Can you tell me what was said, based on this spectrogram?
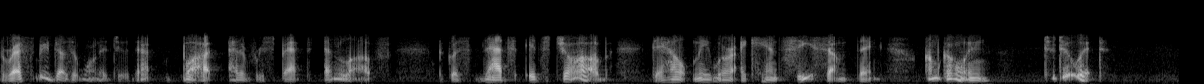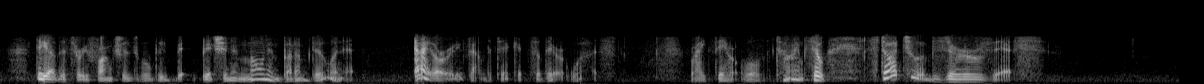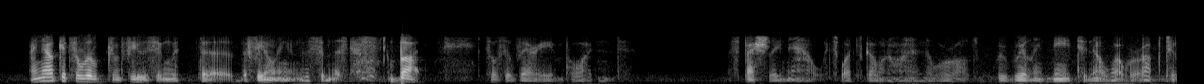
The rest of me doesn't want to do that, but out of respect and love, because that's its job to help me where I can't see something, I'm going to do it. The other three functions will be bitching and moaning, but I'm doing it. And I already found the ticket, so there it was, right there all the time. So start to observe this I know it gets a little confusing with the the feeling and this and this, but it's also very important, especially now with what's going on in the world. We really need to know what we're up to.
